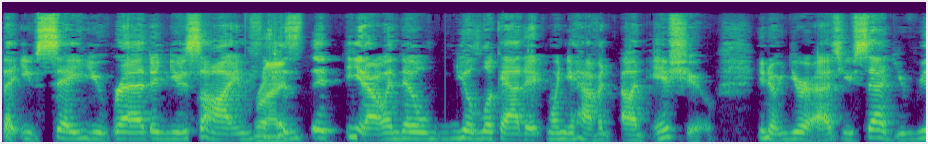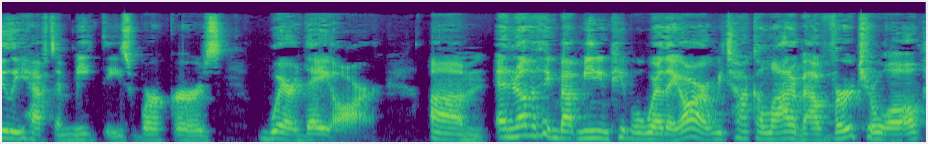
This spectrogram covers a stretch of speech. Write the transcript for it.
that you say you read and you signed right. because it, you know, and they'll you'll look at it when you have an, an issue. You know, you're as you said, you really have to meet these workers where they are. Um, and another thing about meeting people where they are, we talk a lot about virtual.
